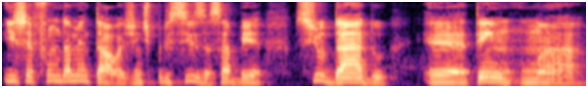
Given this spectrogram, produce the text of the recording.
Isso é fundamental. A gente precisa saber se o dado é, tem uma,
